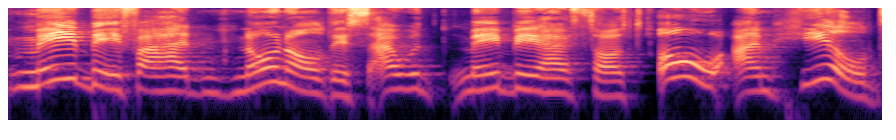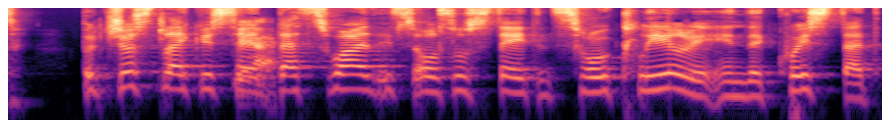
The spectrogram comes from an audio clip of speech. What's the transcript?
Maybe if I hadn't known all this, I would maybe have thought, oh, I'm healed. But just like you said, Yeah. that's why it's also stated so clearly in the quiz that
